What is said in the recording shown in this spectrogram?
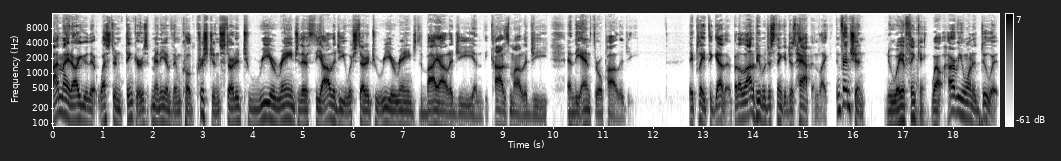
I might argue that Western thinkers, many of them called Christians, started to rearrange their theology, which started to rearrange the biology and the cosmology and the anthropology. They played together. But a lot of people just think it just happened like invention, new way of thinking. Well, however you want to do it.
